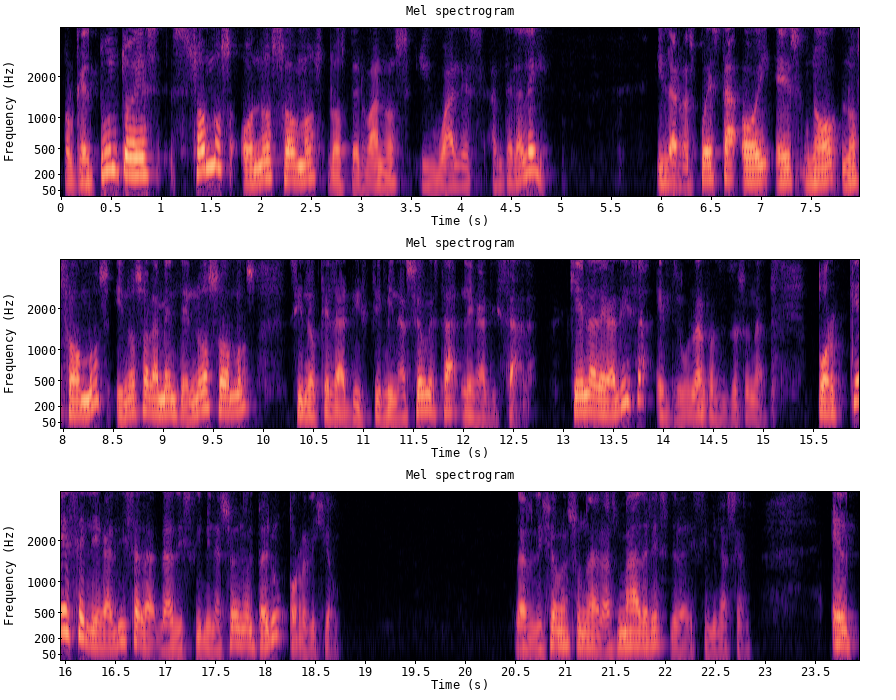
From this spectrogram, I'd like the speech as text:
Porque el punto es, ¿somos o no somos los peruanos iguales ante la ley? Y la respuesta hoy es no, no somos, y no solamente no somos, sino que la discriminación está legalizada. ¿Quién la legaliza? El Tribunal Constitucional. ¿Por qué se legaliza la, la discriminación en el Perú? Por religión. La religión es una de las madres de la discriminación el,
